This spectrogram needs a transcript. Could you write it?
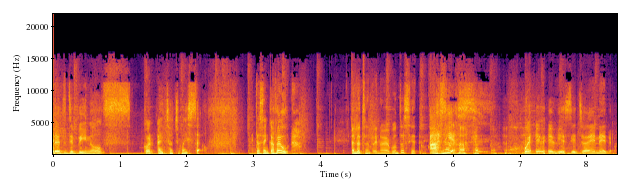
The Beatles con I Touch Myself. Estás en Café Una. El 89.7. Así es. Jueves 18 de enero.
